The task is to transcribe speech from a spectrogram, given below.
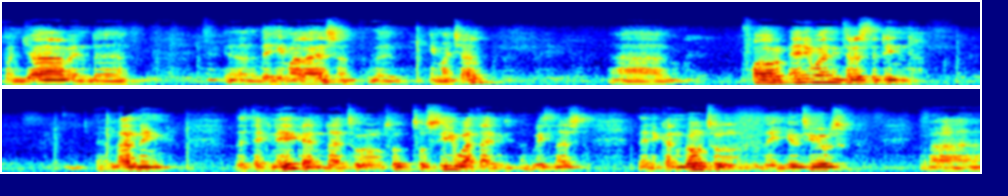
Punjab and uh, uh, the Himalayas and the Himachal. Uh, for anyone interested in learning the technique and uh, to, to, to see what I've witnessed, then you can go to the YouTubes uh,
